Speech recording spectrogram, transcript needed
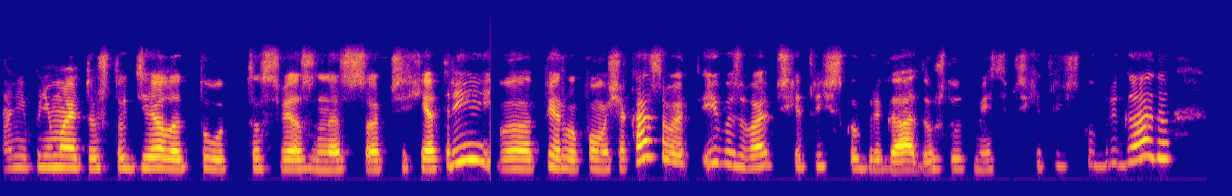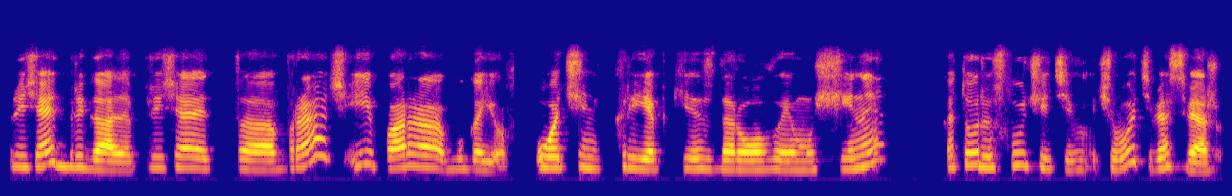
Они понимают то, что дело тут связано с психиатрией, э, первую помощь оказывают и вызывают психиатрическую бригаду, ждут вместе психиатрическую бригаду, приезжает бригада, приезжает э, врач и пара бугаев. Очень крепкие, здоровые мужчины, которые в случае чего тебя свяжут.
